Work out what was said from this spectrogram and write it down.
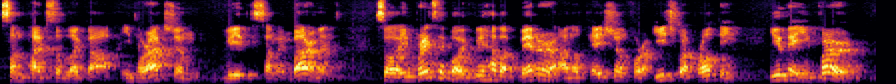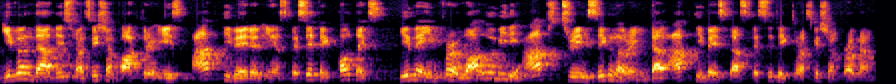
some types of like uh, interaction with some environment. So in principle, if we have a better annotation for each protein, you may infer, given that this transcription factor is activated in a specific context, you may infer what will be the upstream signaling that activates that specific transcription program.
